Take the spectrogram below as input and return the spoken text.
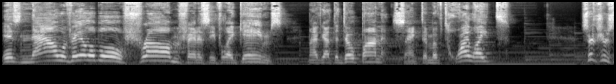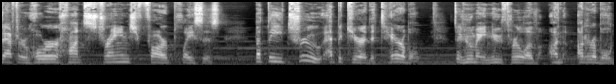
is now available from Fantasy Flight Games. I've got the dope on Sanctum of Twilight. Searchers after horror haunt strange, far places, but the true epicure of the terrible, to whom a new thrill of unutterable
